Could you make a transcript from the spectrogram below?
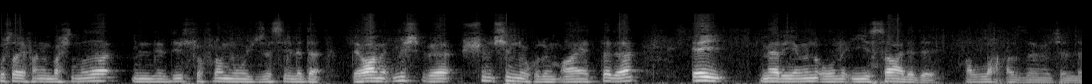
bu sayfanın başında da indirdiği sofra mucizesiyle de devam etmiş ve şimdi okuduğum ayette de Ey Meryem'in oğlu İsa dedi Allah Azze ve Celle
